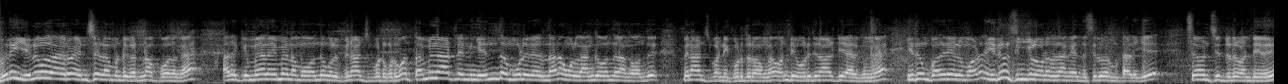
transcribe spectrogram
வெறும் எழுபதாயிரம் இன்சைல் அமௌண்ட் கட்டினா போதுங்க. அதுக்கு மேலேயுமே நம்ம வந்து உங்களுக்கு ஃபினான்ஸ் போட்டு கொடுப்போம். தமிழ்நாட்டில் நீங்கள் எந்த மூலையில் இருந்தாலும் உங்களுக்கு அங்கே வந்து நாங்கள் வந்து ஃபினான்ஸ் பண்ணி கொடுத்துருவோங்க. வண்டி ஒரிஜினாலிட்டியாக இருக்குங்க. இதுவும் பதினேழு மாடல் இதுவும் சிங்கிள் ஓனர் தாங்க இந்த சில்வர் மெட்டாலிக்கு செவன் சீட்டர் வண்டி இது.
